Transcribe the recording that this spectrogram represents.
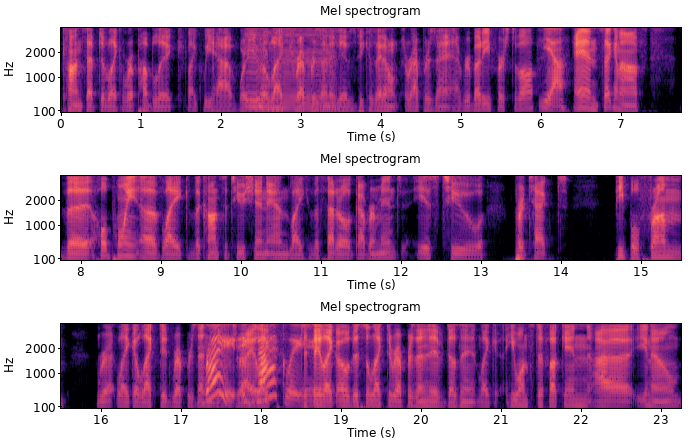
concept of like a republic, like we have, where you elect Mm-hmm. representatives because they don't represent everybody. First of all, yeah and second off, the whole point of like the Constitution and like the federal government is to protect people from. Re- like elected representatives, Right, right? exactly. Like, to say like, oh, this elected representative doesn't like he wants to fucking uh, you know,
